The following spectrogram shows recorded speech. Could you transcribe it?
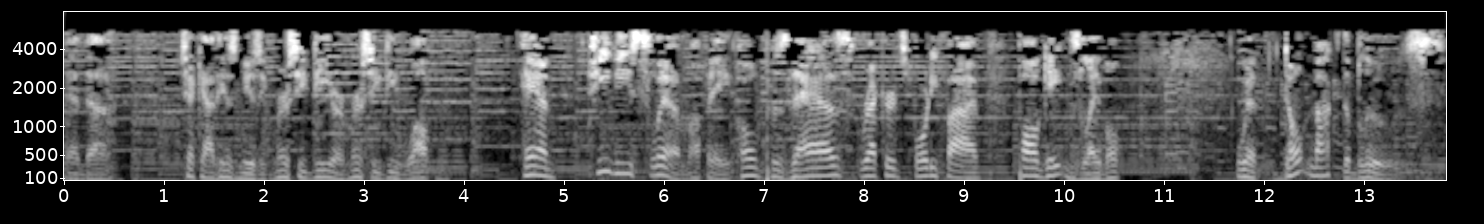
And uh, check out his music, Mercy Dee or Mercy Dee Walton. And TV Slim off a old Pizzazz Records 45, Paul Gayten's label, with Don't Knock the Blues.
